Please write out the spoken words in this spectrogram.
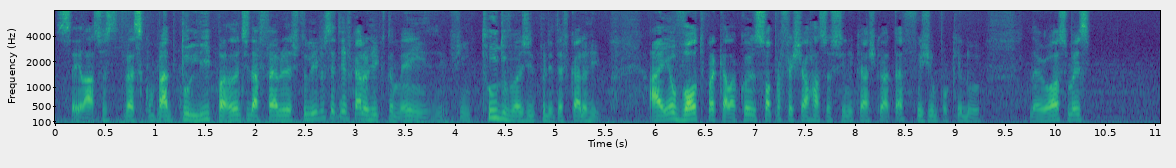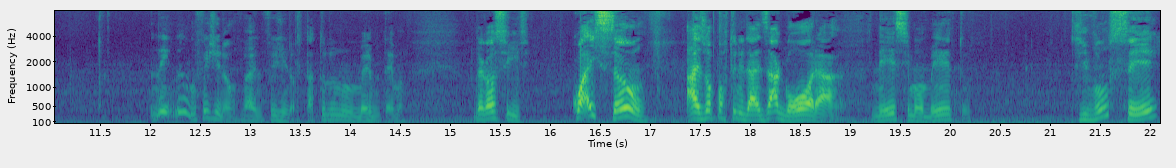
sei lá, se você tivesse comprado tulipa antes da febre das tulipas, você teria ficado rico também. Enfim, tudo a gente poderia ter ficado rico. Aí eu volto para aquela coisa, só para fechar o raciocínio, que acho que eu até fugi um pouquinho do negócio, mas. Nem, não, não fugi não, vai, não fugi não, tá tudo no mesmo tema. O negócio é o seguinte: quais são as oportunidades agora nesse momento que vão ser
